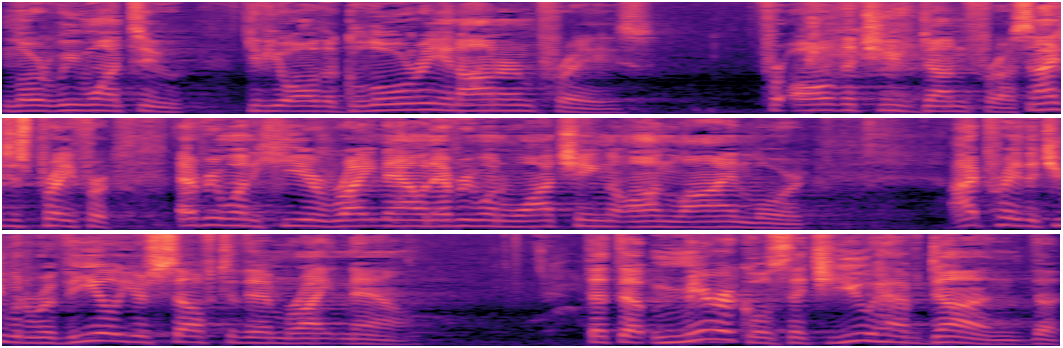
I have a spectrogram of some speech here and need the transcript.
Lord, we want to give you all the glory and honor and praise for all that you've done for us. And I just pray for everyone here right now and everyone watching online, Lord. I pray that you would reveal yourself to them right now that the miracles that you have done, the,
